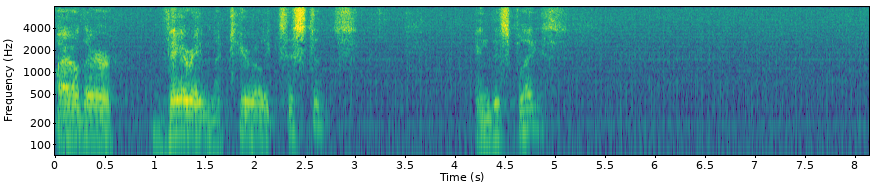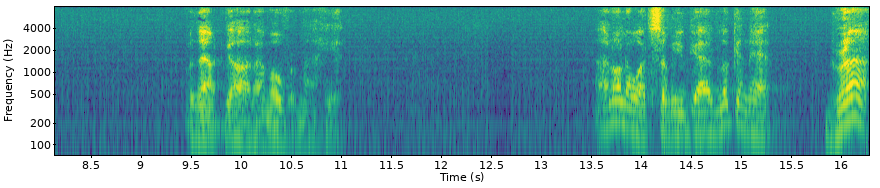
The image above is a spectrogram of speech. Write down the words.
for their very material existence in this place. Without God, I'm over my head. I don't know what some of you guys are looking at. Grunt.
